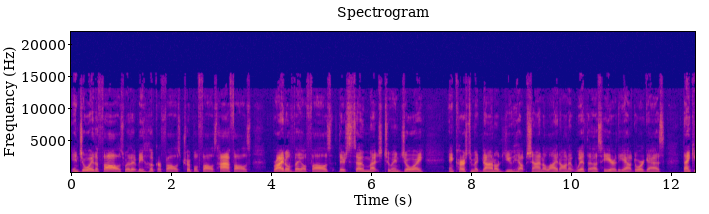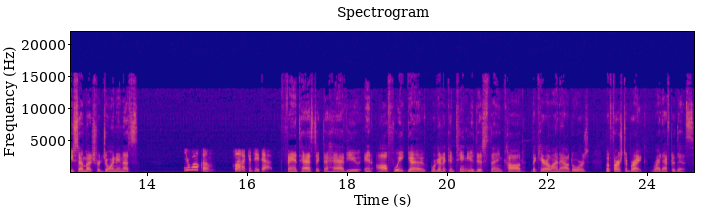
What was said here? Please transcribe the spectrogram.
Enjoy the falls, whether it be Hooker Falls, Triple Falls, High Falls, Bridal Veil Falls. There's so much to enjoy. And Kirsten McDonald, you help shine a light on it with us here, the Outdoor Guys. Thank you so much for joining us. You're welcome. Glad I could do that. Fantastic to have you. And off we go. We're going to continue this thing called the Carolina Outdoors. But first, a break right after this.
